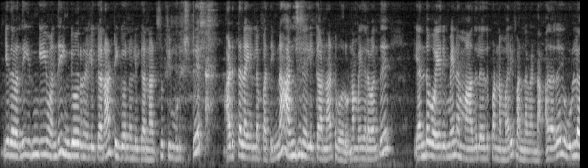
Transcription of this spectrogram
இதை வந்து இங்கேயும் வந்து இங்கே ஒரு நெல்லிக்காய் நாட் இங்கே ஒரு நெல்லிக்காய் நாட் சுற்றி முடிச்சுட்டு அடுத்த லைனில் பார்த்திங்கன்னா அஞ்சு நெல்லிக்காய் நாட் வரும். நம்ம இதில் வந்து எந்த ஒயரையுமே நம்ம அதில் இது பண்ண மாதிரி பண்ண வேண்டாம். அதாவது உள்ளே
